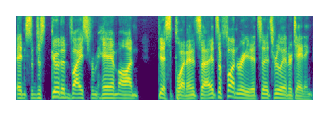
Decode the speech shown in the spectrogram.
and some just good advice from him on discipline. And it's a, it's a fun read. It's, it's really entertaining.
